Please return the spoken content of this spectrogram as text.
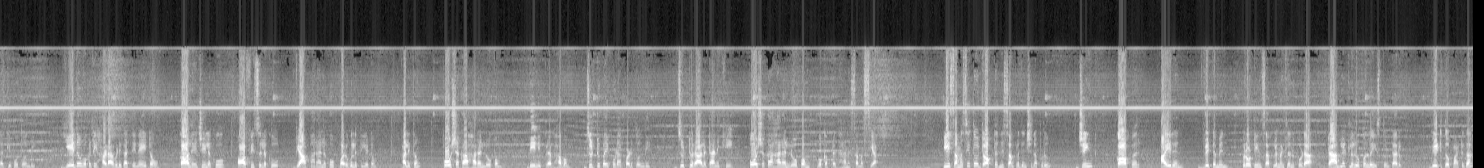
తగ్గిపోతోంది. ఏదో ఒకటి హడావిడిగా తినేయటం కాలేజీలకు ఆఫీసులకు వ్యాపారాలకు పరుగులు తీయటం. ఫలితం పోషకాహార లోపం. దీని ప్రభావం జుట్టుపై కూడా పడుతోంది. జుట్టు రాలటానికి పోషకాహార లోపం ఒక ప్రధాన సమస్య. ఈ సమస్యతో డాక్టర్ని సంప్రదించినప్పుడు zinc copper iron vitamin protein సప్లిమెంట్లను కూడా టాబ్లెట్ల రూపంలో ఇస్తుంటారు. వీటితో పాటుగా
